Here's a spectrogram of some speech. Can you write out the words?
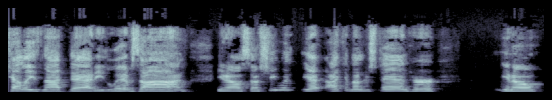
Kelly's not dead. He lives on. You know, so she was yeah, I can understand her, you know,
